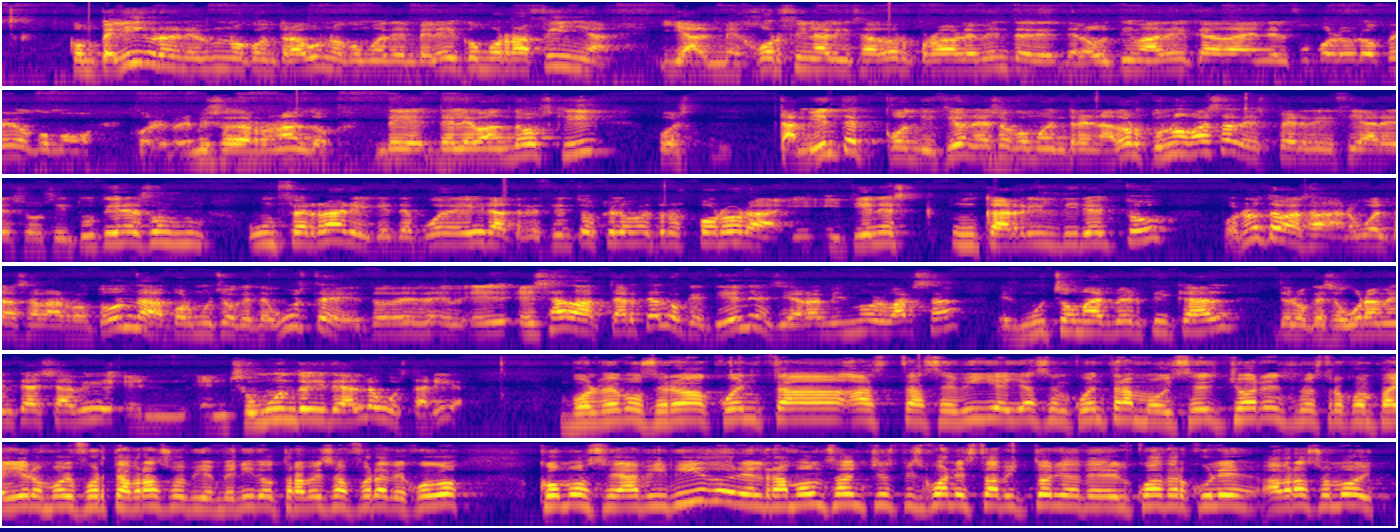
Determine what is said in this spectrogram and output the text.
peligro en el uno contra uno, como Dembélé y como Rafinha, y al mejor finalizador probablemente de, la última década en el fútbol europeo, como con el permiso de Ronaldo, de Lewandowski, pues también te condiciona eso como entrenador. Tú no vas a desperdiciar eso. Si tú tienes un, Ferrari que te puede ir a 300 kilómetros por hora y, tienes un carril directo, pues no te vas a dar vueltas a la rotonda, por mucho que te guste. Entonces, e, e, es, adaptarte a lo que tienes. Y ahora mismo el Barça es mucho más vertical de lo que seguramente a Xavi en, en su mundo ideal le gustaría. Volvemos de nueva cuenta hasta Sevilla. Ya se encuentra Moisés Llorens, nuestro compañero. Muy fuerte abrazo. Bienvenido otra vez afuera de juego. ¿Cómo se ha vivido en el Ramón Sánchez Pizjuán esta victoria del cuadro culé? Abrazo, Moy.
